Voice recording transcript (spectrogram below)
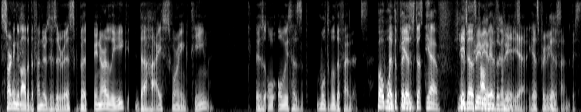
starting a lot of defenders is a risk, but in our league, the high scoring team is always has multiple defenders. But what but defenders he has, does he have? He, he does probably have the three. Yeah, he has premium he has, defenders.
